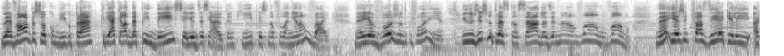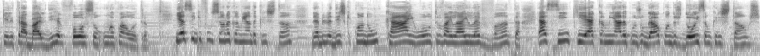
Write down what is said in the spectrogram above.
levar uma pessoa comigo para criar aquela dependência e eu dizer assim, ah, eu tenho que ir, porque senão fulaninha não vai, né? E eu vou junto com fulaninha. E nos dias que eu estivesse cansada, ela dizer, não, vamos, vamos, né? E a gente fazer aquele, aquele trabalho de reforço uma com a outra. E é assim que funciona a caminhada cristã, né? A Bíblia diz que quando um cai, o outro vai lá e levanta. É assim que é a caminhada conjugal quando os dois são cristãos.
